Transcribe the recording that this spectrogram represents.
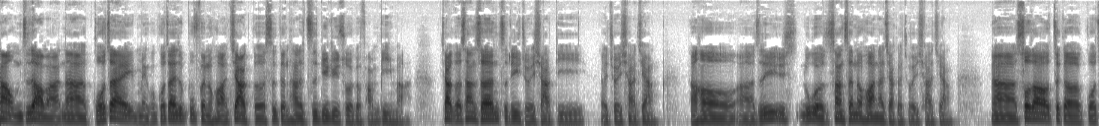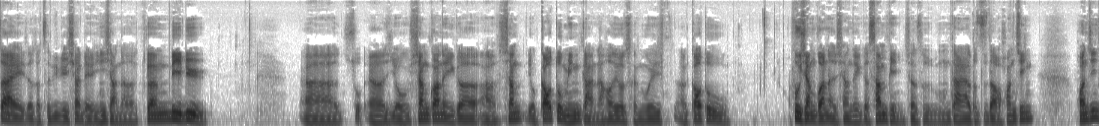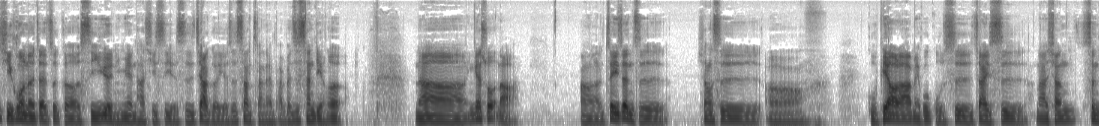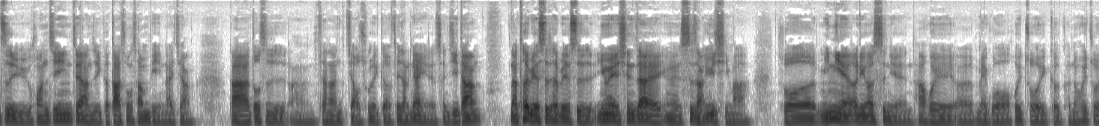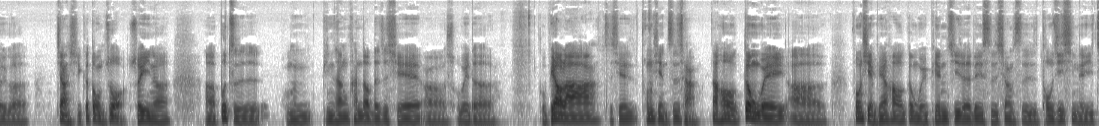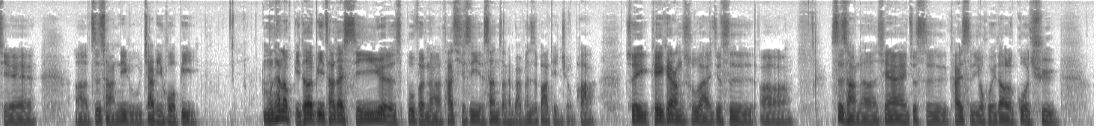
那我们知道嘛，那国债美国国债这部分的话，价格是跟它的殖利率做一个反比嘛，价格上升，殖利率就会下低，呃，就会下降。然后啊，殖利率如果上升的话，那价格就会下降。那受到这个国债这个殖利率下跌的影响呢，跟利率呃做呃有相关的一个呃相有高度敏感，然后又成为呃高度负相关的，像这个商品，像是我们大家都知道黄金，黄金期货呢，在这个十一月里面，它其实也是价格也是上涨了百分之三点二。那应该说，那啊这一阵子。像是呃股票啦，美国股市、债市，那像甚至于黄金这样子一个大宗商品来讲，大家都是啊，相当缴出了一个非常亮眼的成绩单。那特别是特别是因为现在嗯市场预期嘛，说明年二零二四年它会呃美国会做一个可能会做一个降息一个动作，所以呢呃不止我们平常看到的这些呃所谓的。股票啦，这些风险资产，然后更为呃风险偏好更为偏激的，类似像是投机性的一些呃资产，例如加密货币。我们看到比特币，它在十一月的部分呢，它其实也上涨了百分之八点九八，所以可以看出来，就是呃市场呢现在就是开始又回到了过去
